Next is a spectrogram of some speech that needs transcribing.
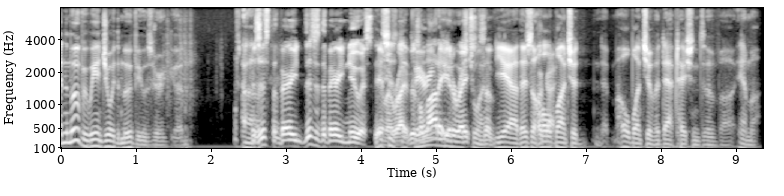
And the movie, we enjoyed the movie; it was very good. is this the very? This is the very newest. This Emma, right? the There's a lot of iterations one. of. Yeah, there's a whole Okay. bunch of whole bunch of adaptations of uh, Emma.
